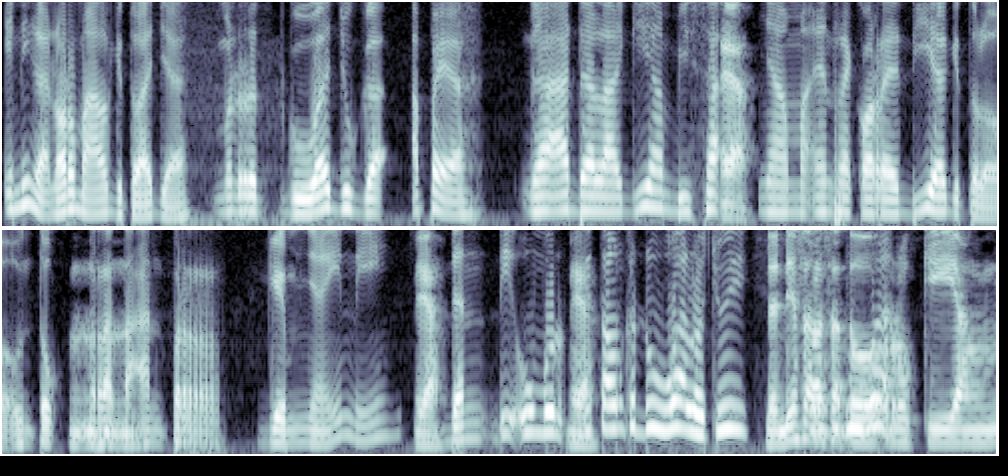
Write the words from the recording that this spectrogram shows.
ini nggak normal gitu aja. Menurut gua juga apa ya? Nggak ada lagi yang bisa Ya. nyamain rekornya dia gitu loh untuk Mm-mm. rataan per gamenya ini Ya. dan di umur Ya. di tahun kedua loh cuy. Dan dia salah Tahun satu kedua. rookie yang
